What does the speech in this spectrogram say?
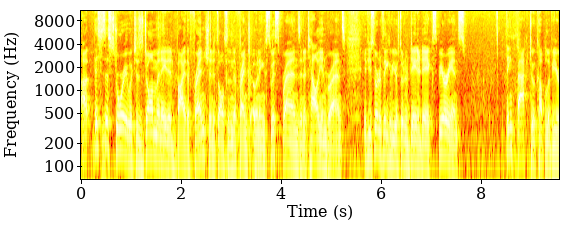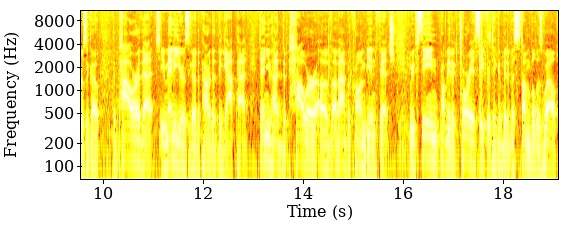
Uh, this is a story which is dominated by the French, and it's also in the French owning Swiss brands and Italian brands. If you sort of think of your sort of day to day experience, think back to a couple of years ago, the power that, you know, many years ago, the power that the Gap had. Then you had the power of, of Abercrombie and Fitch. We've seen probably Victoria's Secret take a bit of a stumble as well.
